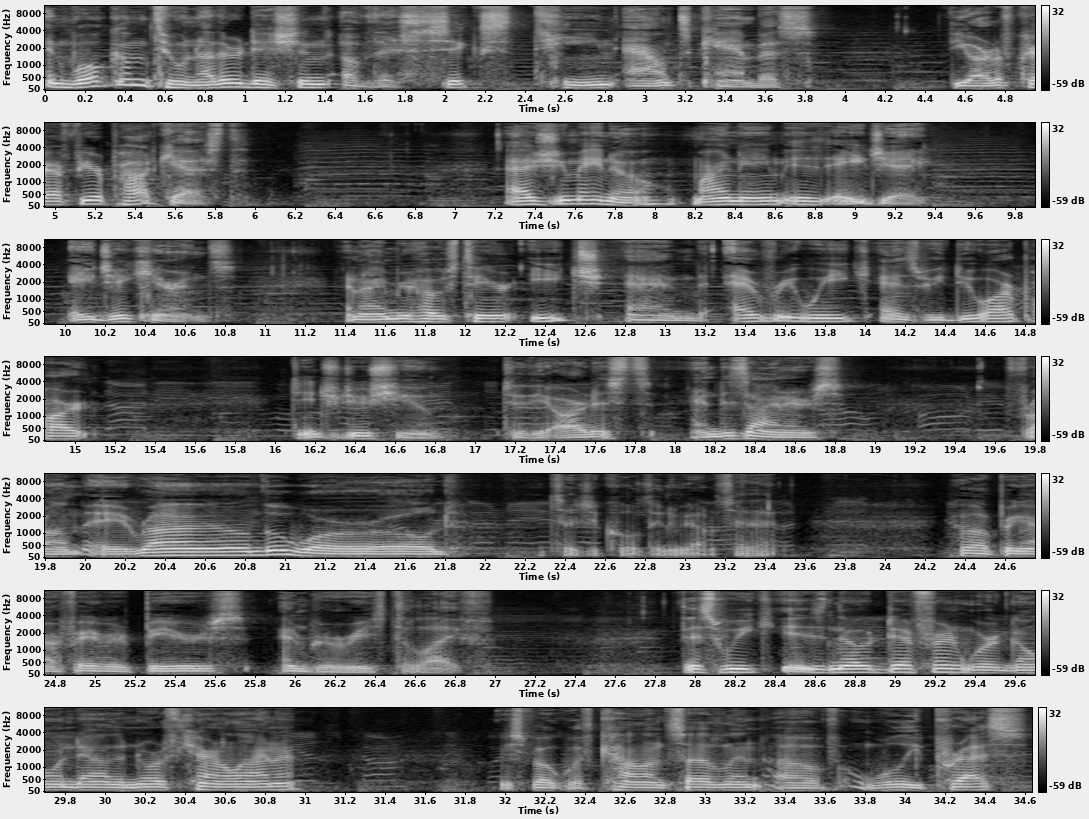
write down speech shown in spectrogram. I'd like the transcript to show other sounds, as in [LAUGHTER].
and welcome to another edition of the 16 ounce canvas, the Art of Craft Beer podcast. As you may know, my name is AJ, AJ Kierans, and I'm your host here each and every week as we do our part to introduce you to the artists and designers from around the world. It's such a cool thing to be able to say that. Who help bring our favorite beers and breweries to life. This week is no mm. different. We're going down to North Carolina. We spoke with Colin Sutherland of Woolly Press.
